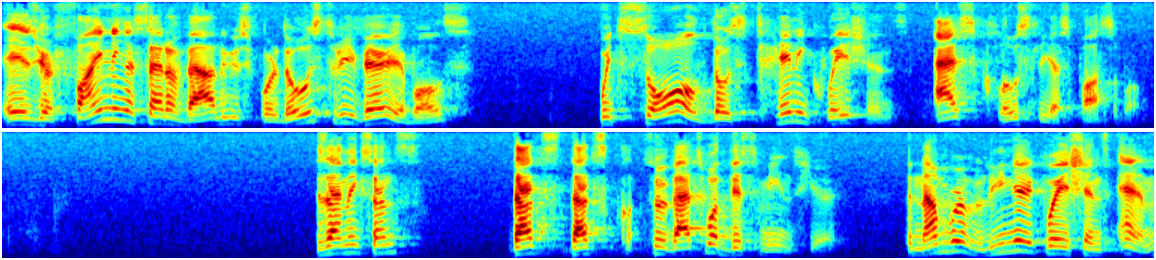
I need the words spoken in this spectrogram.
is you're finding a set of values for those three variables which solve those 10 equations as closely as possible. Does that make sense? That's, that's, so that's what this means here. The number of linear equations m,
